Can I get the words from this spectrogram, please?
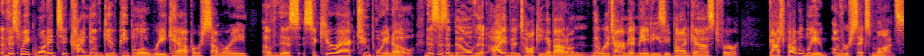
this week, wanted to kind of give people a recap or summary of this Secure Act 2.0. This is a bill that I've been talking about on the Retirement Made Easy podcast for, gosh, probably over six months.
